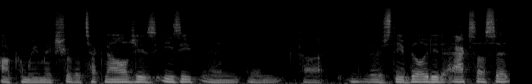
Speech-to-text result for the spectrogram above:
how can we make sure the technology is easy and, and uh, there's the ability to access it,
